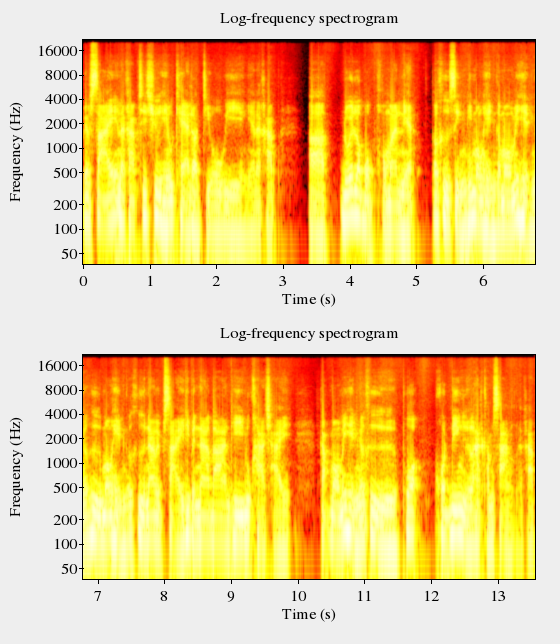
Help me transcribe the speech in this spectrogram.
เว็บไซต์นะครับ ที่ชื่อ healthcare.gov อย่างเงี้ยนะครับด้วยระบบของมันเนี่ยก็คือสิ่งที่มองเห็นกับมองไม่เห็นก็คือมองเห็นก็คือหน้าเว็บไซต์ที่เป็นหน้าบ้านที่ลูกค้าใช้ กับมองไม่เห็นก็คือพวกโคดดิ้งหรือรหัสคำสั่งนะครับ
